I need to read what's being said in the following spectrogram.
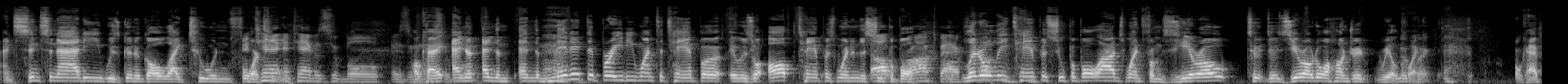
and Cincinnati was going to go like two and and, fourteen. Tam- and Tampa's Super Bowl is Okay, Super and Bowl. and the and the minute that Brady went to Tampa, it was all Tampa's winning the oh, Super Bowl. Back. Literally, Tampa's Super Bowl odds went from zero to, to zero to hundred real, Real quick. quick. Okay.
